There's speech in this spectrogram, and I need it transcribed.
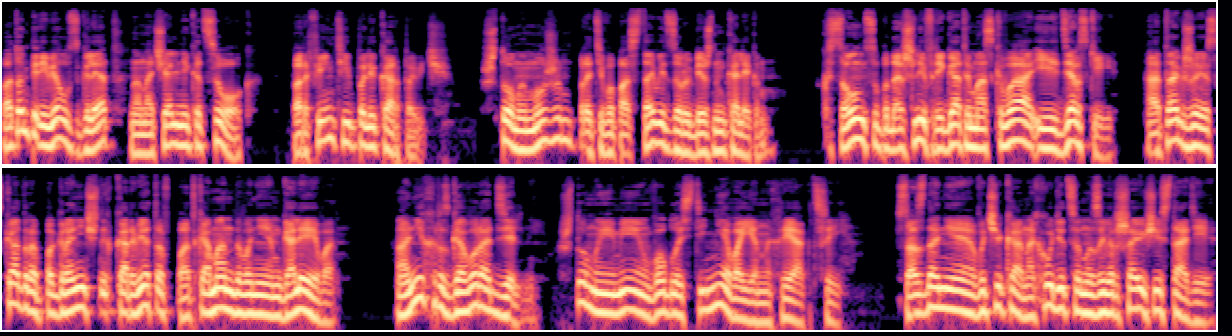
Потом перевел взгляд на начальника ЦИОК. «Парфентий Поликарпович, что мы можем противопоставить зарубежным коллегам?» К Солнцу подошли фрегаты «Москва» и «Дерзкий», а также эскадра пограничных корветов под командованием Галеева. О них разговор отдельный что мы имеем в области невоенных реакций. Создание ВЧК находится на завершающей стадии.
